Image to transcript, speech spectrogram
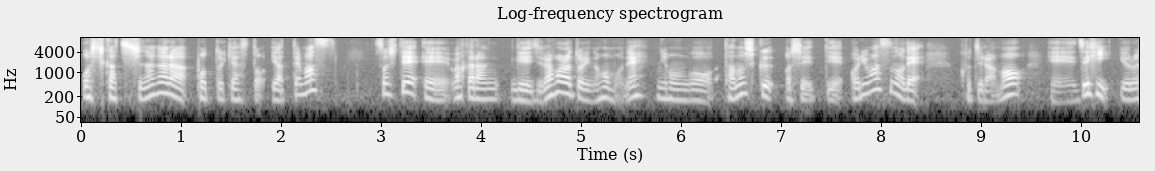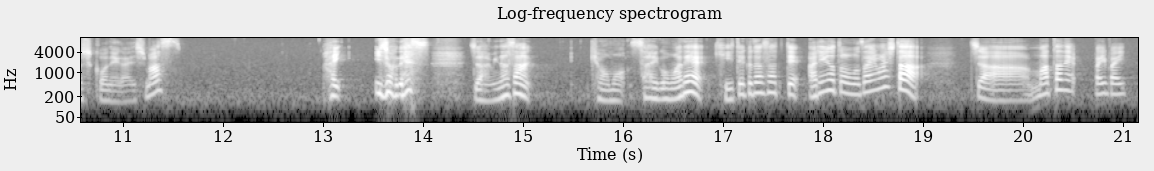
推し活しながらポッドキャストやってます。そして、えー、わからんゲージラボラトリーの方もね日本語を楽しく教えておりますのでこちらも、えー、ぜひよろしくお願いします。はい以上です。じゃあ皆さん今日も最後まで聞いてくださってありがとうございました。じゃあまたね。バイバイ。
